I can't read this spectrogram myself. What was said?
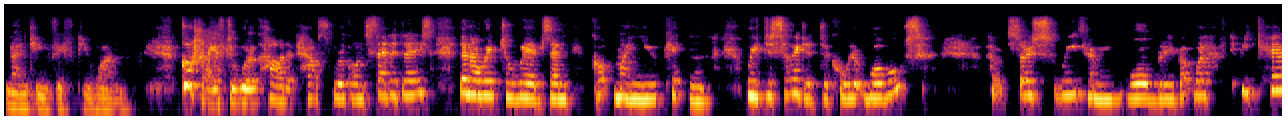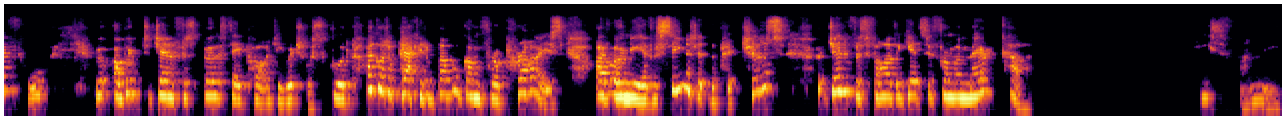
1951. Gosh, I have to work hard at housework on Saturdays. Then I went to Webb's and got my new kitten. We've decided to call it Wobbles. Oh, it's so sweet and wobbly, but we'll have to be careful. I went to Jennifer's birthday party, which was good. I got a packet of bubblegum for a prize. I've only ever seen it at the pictures. Jennifer's father gets it from America. He's funny.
